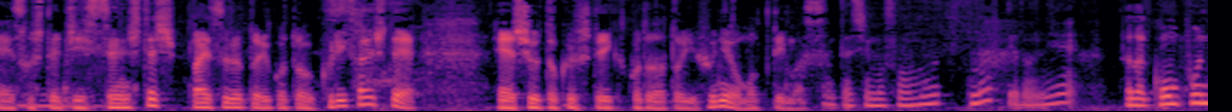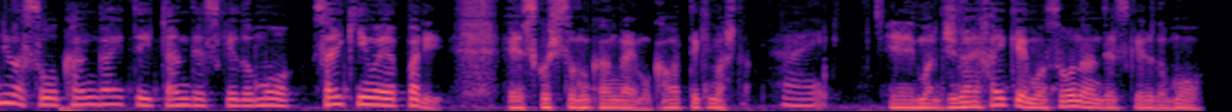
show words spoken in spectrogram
えーそして実践して失敗するということを繰り返して、えー習得していくことだというふうに思っています。私もそう思いますけどね。ただ根本にはそう考えていたんですけども最近はやっぱり、えー少しその考えも変わってきました。はい。えーまあ、時代背景もそうなんですけれども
